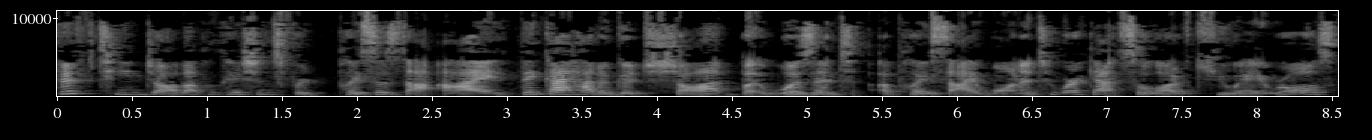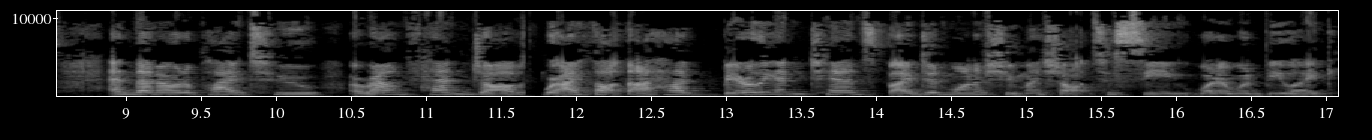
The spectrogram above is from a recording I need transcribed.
15 job applications for places that I think I had a good shot, but wasn't a place that I wanted to work at. So a lot of QA roles. And then I would apply to around 10 jobs where I thought that I had barely any chance, but I did want to shoot my shot to see what it would be like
